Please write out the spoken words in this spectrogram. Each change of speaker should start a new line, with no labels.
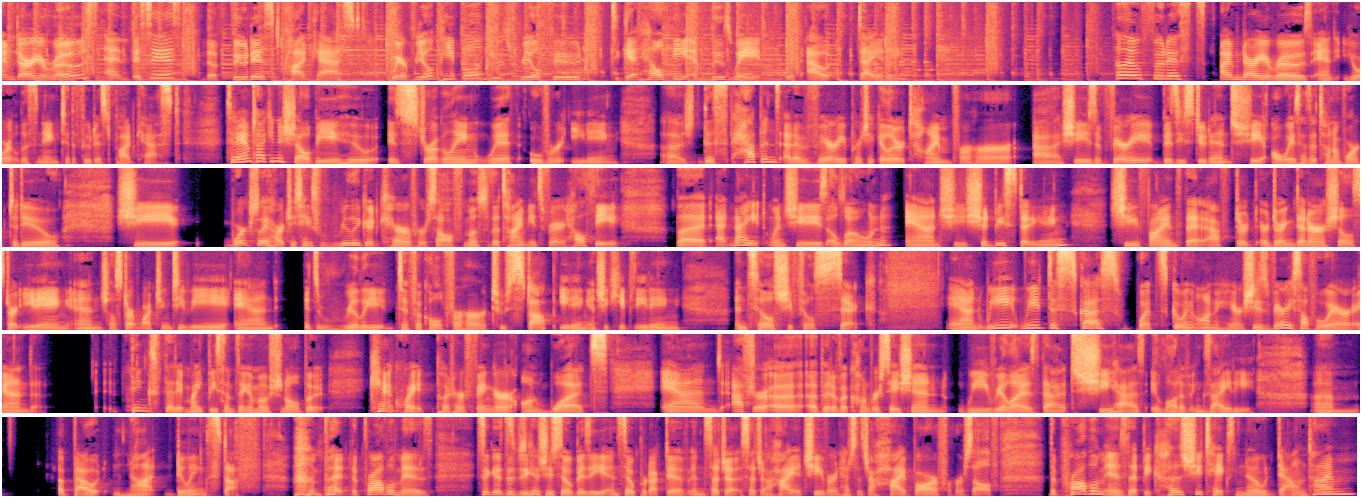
I'm Darya Rose, and this is the Foodist Podcast, where real people use real food to get healthy and lose weight without dieting. Hello, foodists. I'm Darya Rose, and you're listening to the Foodist Podcast. Today I'm talking to Shelby, who is struggling with overeating. Uh, this happens at a very particular time for her. Uh, she's a very busy student. She always has a ton of work to do. She works really hard. She takes really good care of herself most of the time, eats very healthy. But at night, when she's alone and she should be studying, she finds that after or during dinner, she'll start eating and she'll start watching TV. And it's really difficult for her to stop eating. And she keeps eating until she feels sick. And we we discuss what's going on here. She's very self-aware and thinks that it might be something emotional, but can't quite put her finger on what. And after a, a bit of a conversation, we realized that she has a lot of anxiety. Um, about not doing stuff. but the problem is, it's because she's so busy and so productive and such a such a high achiever and has such a high bar for herself. The problem is that because she takes no downtime,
